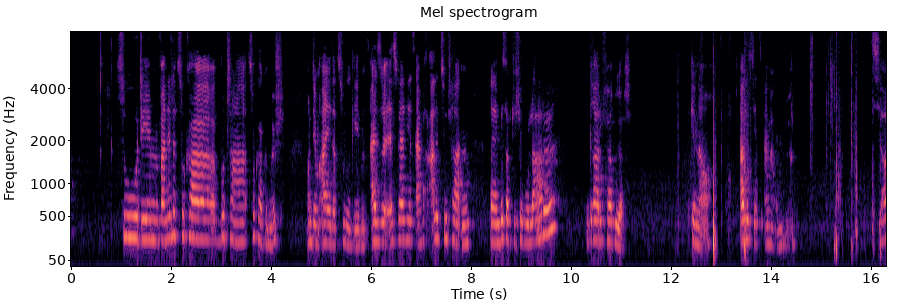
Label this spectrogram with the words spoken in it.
zu dem Vanillezucker, Butter, Zuckergemisch und dem Ei dazugegeben. Also es werden jetzt einfach alle Zutaten äh, bis auf die Schokolade gerade verrührt. Genau. Alles jetzt einmal umrühren. So.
